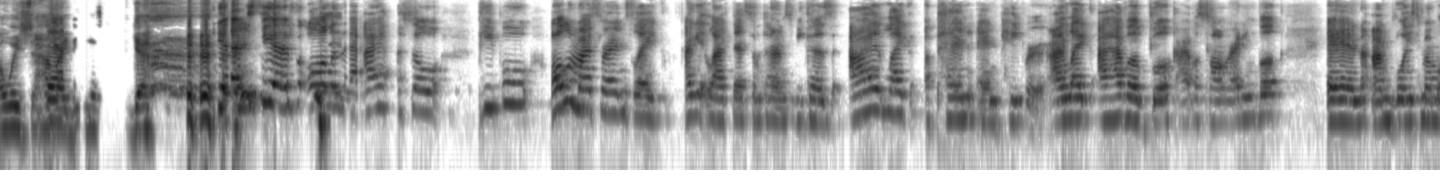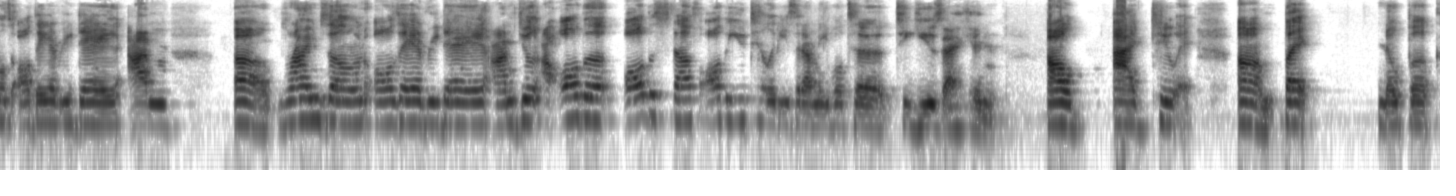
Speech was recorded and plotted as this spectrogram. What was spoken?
always have Yeah. ideas? Yeah. Yes yes all of that. I so people all of my friends like i get laughed at sometimes because i like a pen and paper. I like i have a book i have a songwriting book and I'm voice memos all day, every day. I'm uh, RhymeZone all day, every day. I'm doing all the all the stuff, all the utilities that I'm able to to use. I can I'll add to it. Um, but notebook,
